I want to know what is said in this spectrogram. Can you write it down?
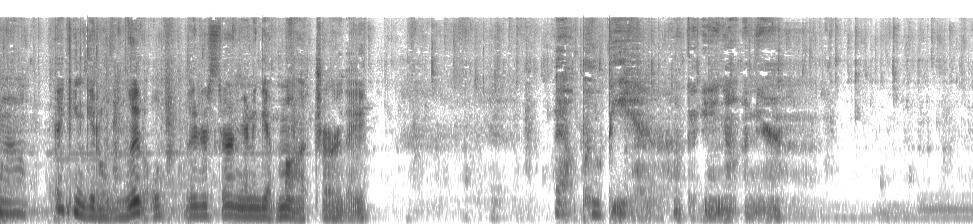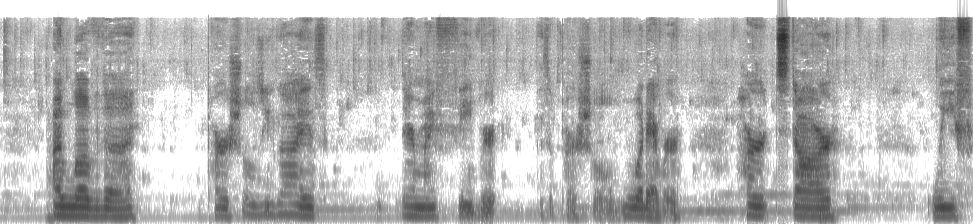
Well, they can get a little. They just aren't going to get much, are they? Well, poopy. Okay, hang on here. I love the partials, you guys. They're my favorite as a partial, whatever. Heart, star, leaf,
